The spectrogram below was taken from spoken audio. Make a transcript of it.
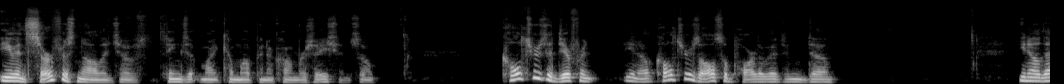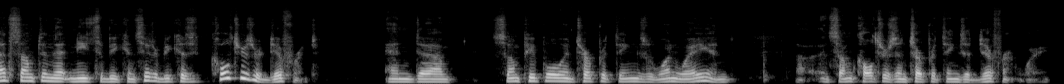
even surface knowledge of things that might come up in a conversation. So culture is a different you know culture is also part of it and uh, you know that's something that needs to be considered because cultures are different. And um, some people interpret things one way and uh, and some cultures interpret things a different way.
